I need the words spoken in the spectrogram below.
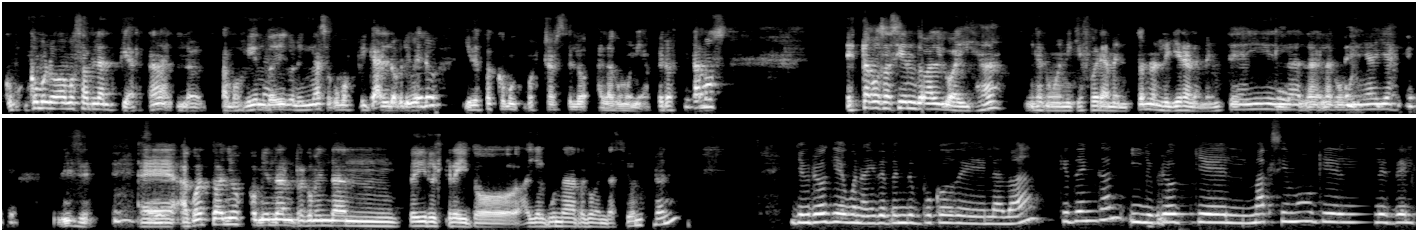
cómo, lo vamos a plantear. ¿ah? Lo estamos viendo ahí con Ignacio cómo explicarlo primero y después cómo mostrárselo a la comunidad. Pero estamos estamos haciendo algo ahí, ¿ah? Mira, como ni que fuera mentor, nos leyera la mente ahí en la, comunidad ya. Dice, eh, ¿a cuántos años recomiendan pedir el crédito? ¿Hay alguna recomendación, Franny? Yo creo que, bueno, ahí depende un poco de la edad que tengan y yo creo que el máximo que les dé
